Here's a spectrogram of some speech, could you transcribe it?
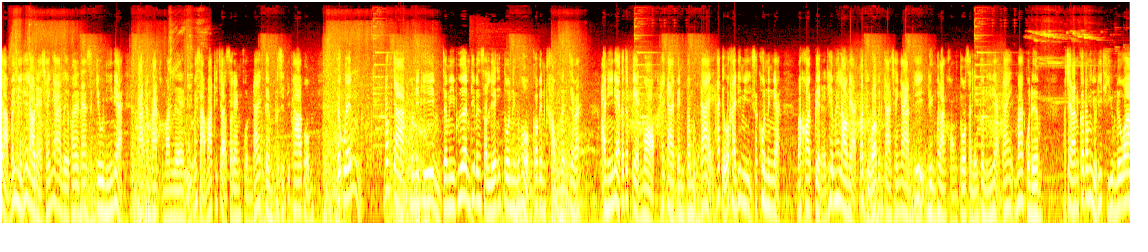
จะไม่มีให้เราเนี่ยใช้งานเลยเพราะฉะนั้นสกิลนี้เนี่ยการทำงานของมันเลย ไม่สามารถที่จะแสดงผลได้เต็มประสิทธิภาพผม ยกเว้น นอกจากคนในทีมจะมีเพื่อนที่เป็นสัตว์เลี้ยงอีกตัวหนึ่งครับผมก็เป็นเขาเงินใช่ไหมอันนี้เนี่ยก็จะเปลี่ยนหมอกให้กลายเป็นปลาหมึกได้ ถ้าเกิดว่าใครที่มีอีกสักคนหนึงเนี่ยมาคอยเปลี่ยนไอเทมให้เราเนี่ยก็ถือว่าเป็นการใช้งานที่ดึงพลังของตัวสัตว์เลี้ยงตัวนี้เนี่ยได้มากกว่าเดิม ราะฉะนั้นก็ต้องอยู่ที่ทีมด้วยว่า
